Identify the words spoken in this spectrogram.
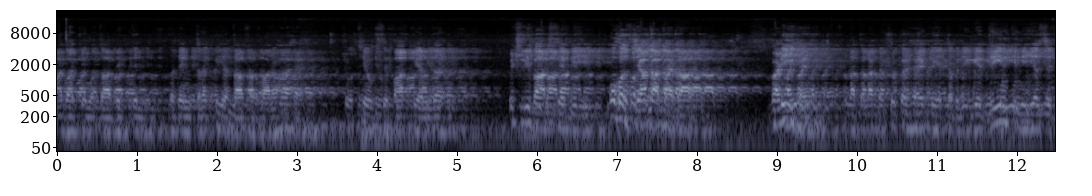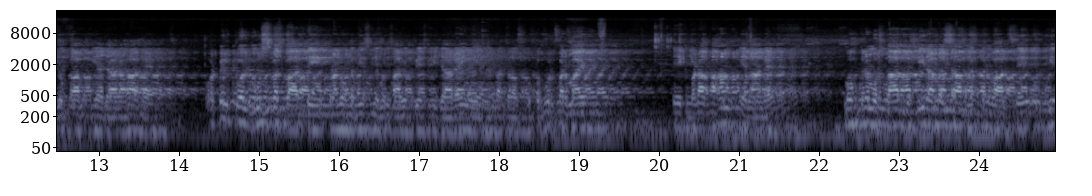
وعدہ کے مطابق دن بدن ترقی عطا فرما رہا ہے۔ چوتھے اقتفاق کے اندر پچھلی بار سے بھی بہت زیادہ تعداد بڑی ہے۔ اللہ تعالیٰ کا شکر ہے کہ تبلیغ دین کی نیت سے جو کام کیا جا رہا ہے اور بالکل مثبت باتیں قرآن و حدیث کے مطابق پیش کی جا رہی ہیں۔ اللہ تعالیٰ اس کو قبول فرمائے۔ ایک بڑا اہم اعلان ہے۔ محترم استاد بشیر احمد صاحب لکھنوال سے ان کے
